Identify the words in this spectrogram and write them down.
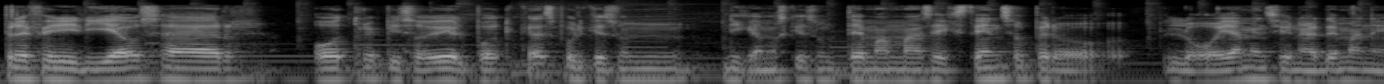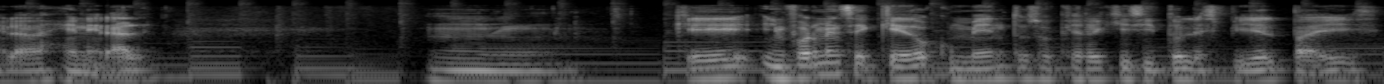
preferiría usar otro episodio del podcast porque es un, digamos que es un tema más extenso, pero lo voy a mencionar de manera general. Mm, que infórmense qué documentos o qué requisitos les pide el país.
